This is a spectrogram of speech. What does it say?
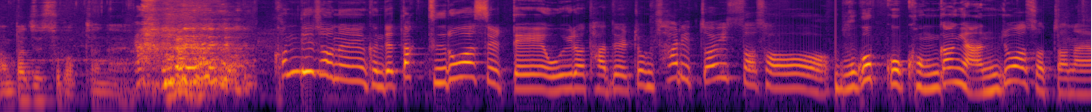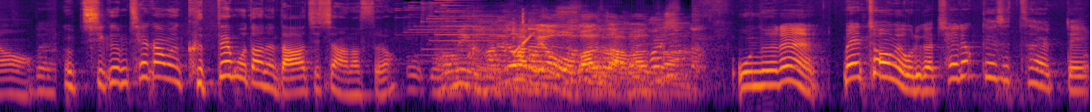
안 빠질 수가 없잖아요. 컨디션은 근데 딱 들어왔을 때 오히려 다들 좀 살이 쪄 있어서 무겁고 건강이 안 좋았었잖아요. 그럼 지금 체감은 그때보다는 나아지지 않았어요? 가벼워. 맞아, 맞아. 오늘은 맨 처음에 우리가 체력 테스트 할 때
